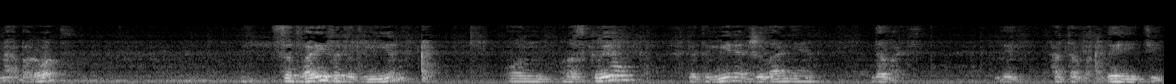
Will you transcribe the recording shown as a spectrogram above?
Наоборот, сотворив этот мир, он раскрыл в этом мире желание давать лейтив.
